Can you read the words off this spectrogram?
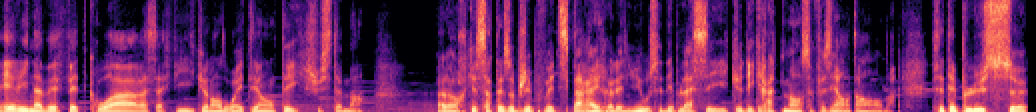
Erin avait fait croire à sa fille que l'endroit était hanté, justement. Alors que certains objets pouvaient disparaître la nuit ou se déplacer et que des grattements se faisaient entendre. C'était plus euh,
